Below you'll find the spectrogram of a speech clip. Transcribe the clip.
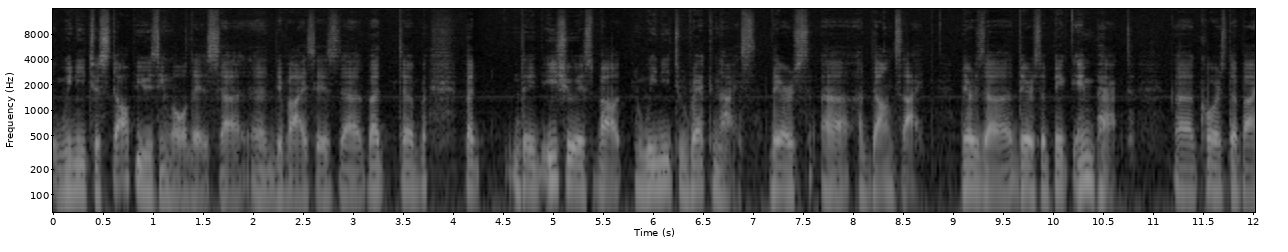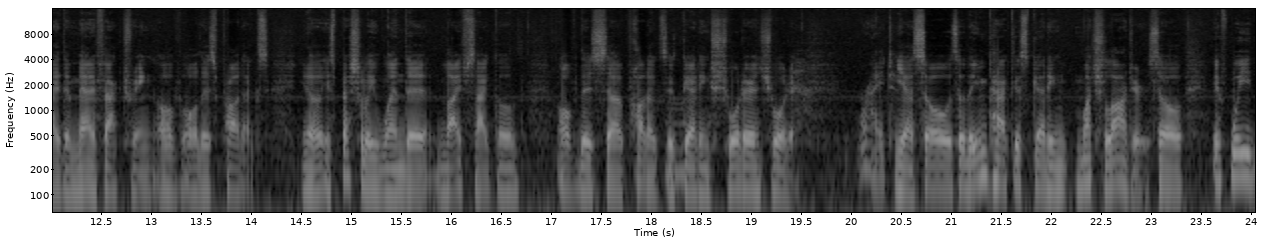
we need to stop using all these uh, uh, devices, uh, but, but but the issue is about we need to recognize there's a downside. There's a there's a big impact uh, caused by the manufacturing of all these products. You know, especially when the life cycle of these uh, products mm is mm-hmm. getting shorter and shorter. Right. Yeah. So so the impact is getting much larger. So if we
